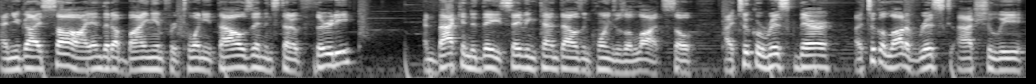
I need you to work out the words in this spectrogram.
And you guys saw I ended up buying him for 20,000 instead of 30. And back in the day, saving 10,000 coins was a lot. So I took a risk there. I took a lot of risks actually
